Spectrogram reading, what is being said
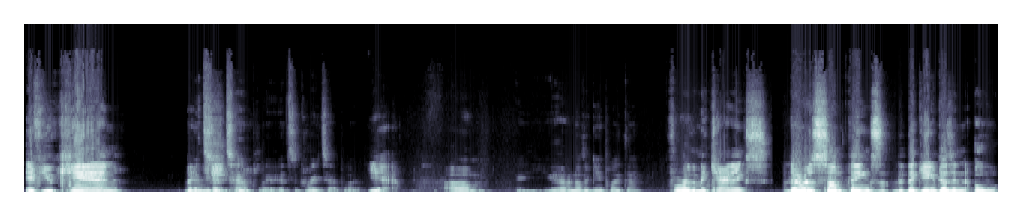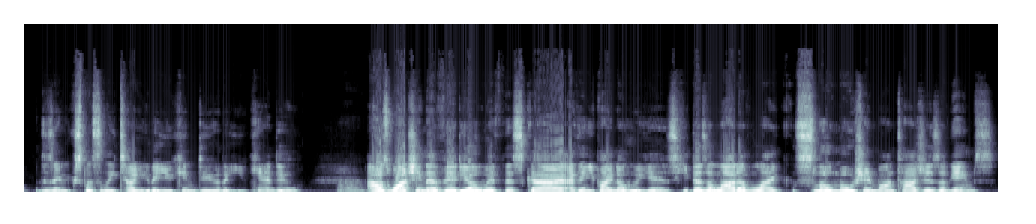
if you can, then It's you a should. template. It's a great template. yeah, Um, you have another gameplay thing? For the mechanics, there was some things that the game doesn't doesn't explicitly tell you that you can do that you can do. Uh-huh. I was watching a video with this guy. I think you probably know who he is. He does a lot of like slow motion montages of games.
